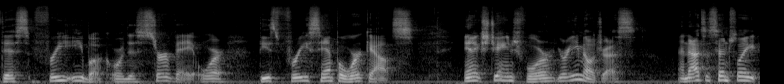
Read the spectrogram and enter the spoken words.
this free ebook or this survey or these free sample workouts in exchange for your email address?" And that's essentially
